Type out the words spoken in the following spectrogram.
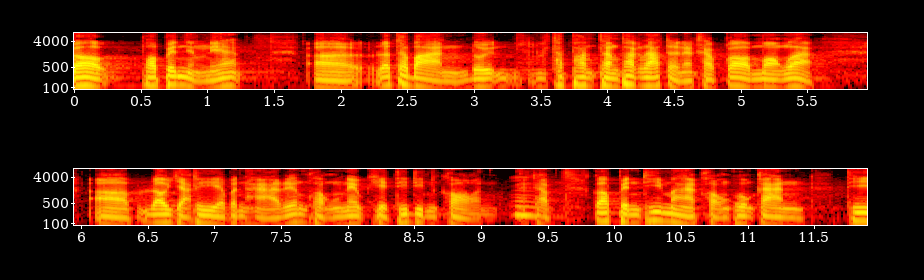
ก็พอเป็นอย่างนี้รัฐบาลโดยทางภาครัฐนะครับ ก็มองว่าเราอยากเคลียร์ปัญหาเรื่องของแนวเขตที่ดินก่อนนะครับ ก็เป็นที่มาของโครงการที่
